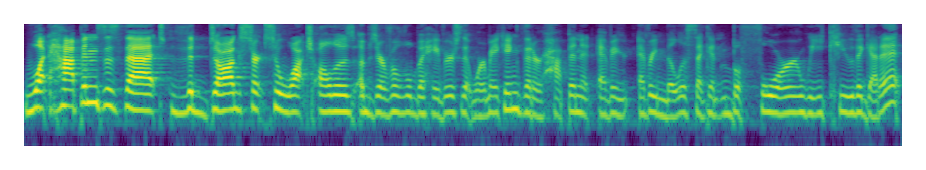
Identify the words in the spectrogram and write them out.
what happens is that the dog starts to watch all those observable behaviors that we're making that are happen at every every millisecond before we cue the get it.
